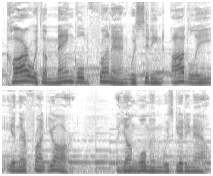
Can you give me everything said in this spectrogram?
car with a mangled front end was sitting oddly in their front yard. A young woman was getting out.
